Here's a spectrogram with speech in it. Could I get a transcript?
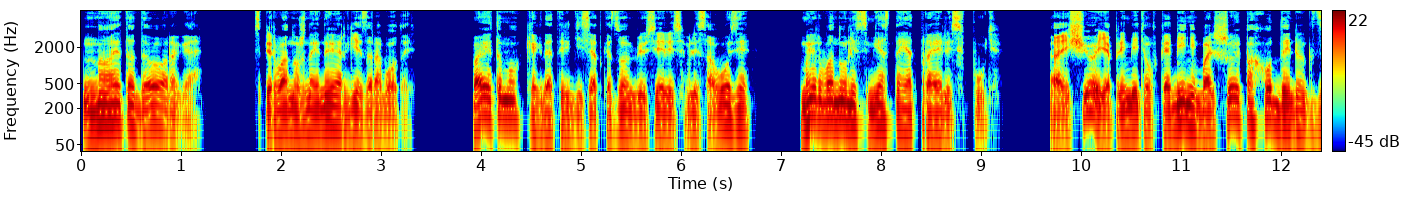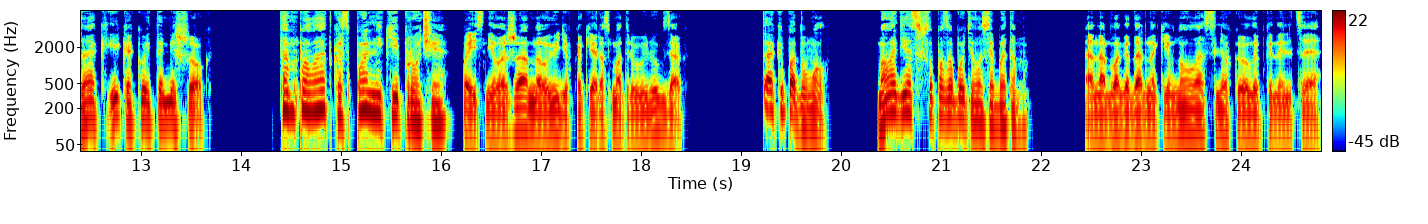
Но это дорого. Сперва нужно энергии заработать. Поэтому, когда три десятка зомби уселись в лесовозе, мы рванули с места и отправились в путь. А еще я приметил в кабине большой походный рюкзак и какой-то мешок. «Там палатка, спальники и прочее», — пояснила Жанна, увидев, как я рассматриваю рюкзак. Так и подумал. Молодец, что позаботилась об этом. Она благодарно кивнула с легкой улыбкой на лице.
